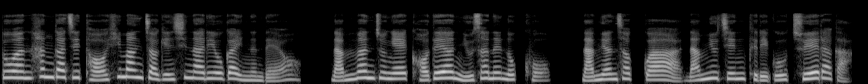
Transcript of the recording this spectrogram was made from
또한 한 가지 더 희망적인 시나리오가 있는데요. 남만중의 거대한 유산을 놓고 남현석과 남유진 그리고 주애라가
